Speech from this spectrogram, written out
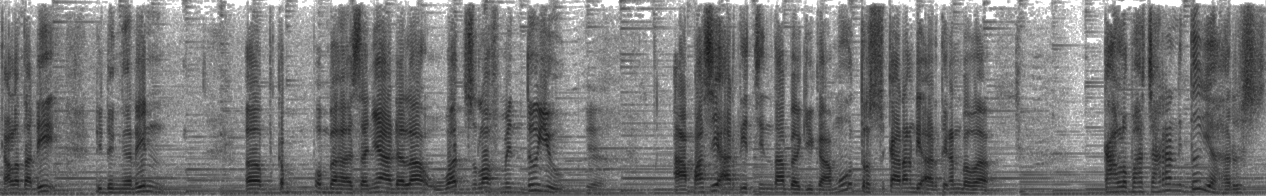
Kalau tadi didengerin ke- pembahasannya adalah what's love mean to you? Ya. Apa sih arti cinta bagi kamu? Terus sekarang diartikan bahwa kalau pacaran itu ya harus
